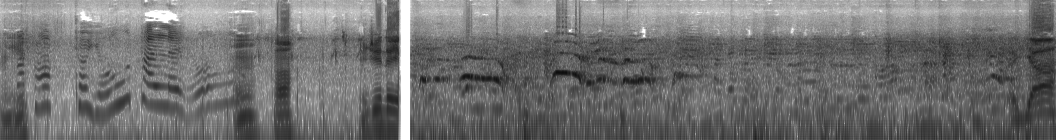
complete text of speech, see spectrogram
아유. 저, 저 여우 탈래요. 응, 가. 이제 돼. 야.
